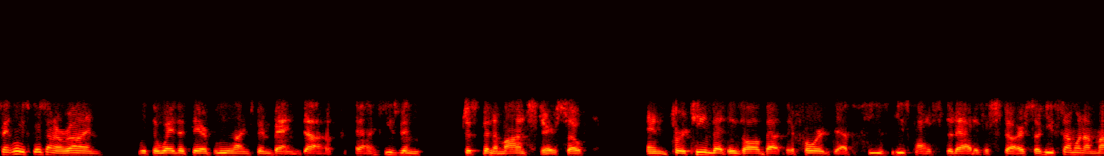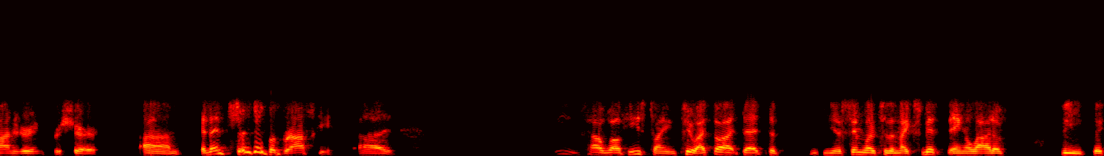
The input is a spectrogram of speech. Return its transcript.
St. Louis goes on a run with the way that their blue line's been banged up, uh, he's been just been a monster. So, and for a team that is all about their forward depth, he's he's kind of stood out as a star. So he's someone I'm monitoring for sure. Um, and then Sergei Bobrovsky, uh, how well he's playing too. I thought that the you know similar to the Mike Smith thing, a lot of the the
